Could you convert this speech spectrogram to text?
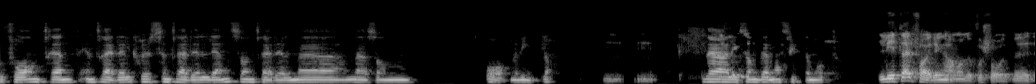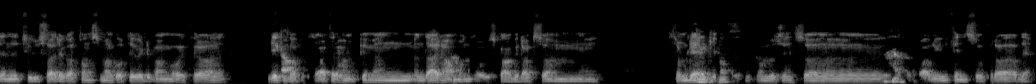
du får omtrent en tredel kryss, en tredel lens og en tredel med, med sånn åpne vinkler. Mm, mm. Det er liksom det man sikter mot. Litt erfaring har man jo for så vidt med denne Tusa-regattaen som har gått i veldig mange år. fra Riktignok ja. fra Hanke, men, men, der har man jo Skagerrak som, som leker, kan du si. Så erfaringen finnes jo fra det.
